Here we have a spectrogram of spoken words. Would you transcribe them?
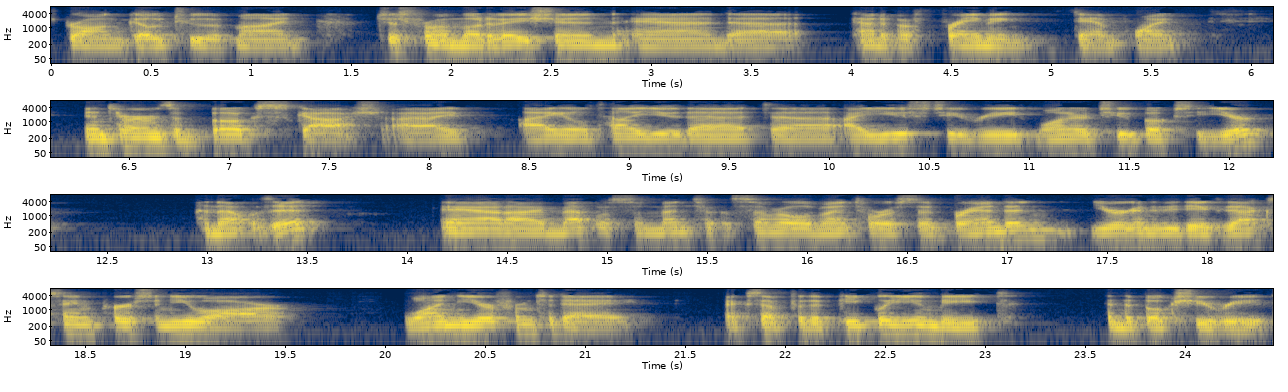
strong go to of mine, just from a motivation and uh, kind of a framing standpoint. In terms of books, gosh, I I'll tell you that uh, I used to read one or two books a year, and that was it. And I met with some mentor, several mentors said, Brandon, you're going to be the exact same person you are one year from today, except for the people you meet and the books you read.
